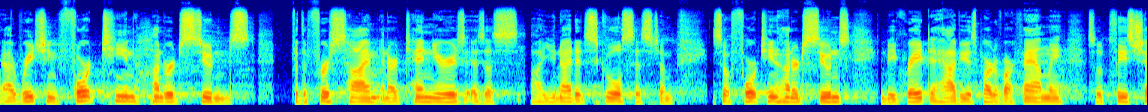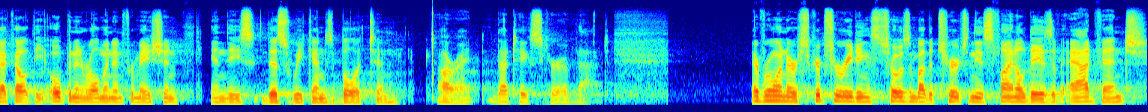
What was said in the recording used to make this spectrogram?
at reaching 1,400 students for the first time in our 10 years as a uh, united school system. So 1,400 students. It'd be great to have you as part of our family. So please check out the open enrollment information in these, this weekend's bulletin. All right, that takes care of that. Everyone, our scripture readings chosen by the church in these final days of Advent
